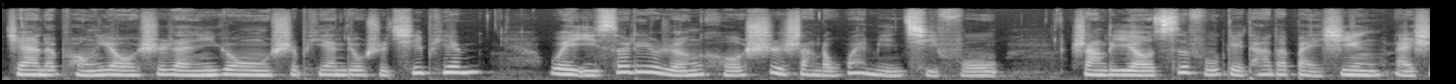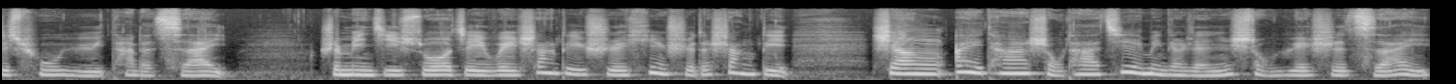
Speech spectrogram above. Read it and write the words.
亲爱的朋友，诗人用诗篇六十七篇为以色列人和世上的万民祈福。上帝要赐福给他的百姓，乃是出于他的慈爱。生命记说，这一位上帝是现实的上帝，向爱他、守他诫命的人守约是慈爱，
